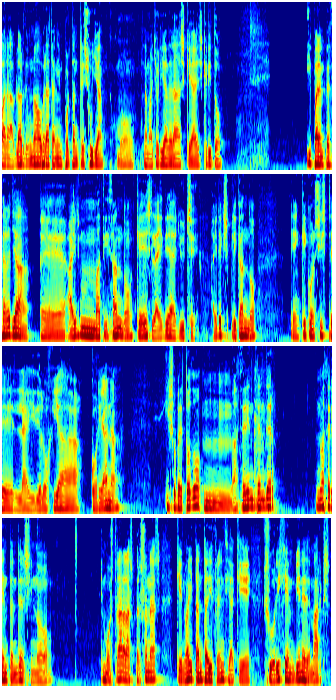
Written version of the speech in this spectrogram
para hablar de una obra tan importante suya como la mayoría de las que ha escrito. Y para empezar ya eh, a ir matizando qué es la idea Yuche, a ir explicando en qué consiste la ideología coreana y sobre todo mm, hacer entender, no hacer entender, sino mostrar a las personas que no hay tanta diferencia, que su origen viene de Marx,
